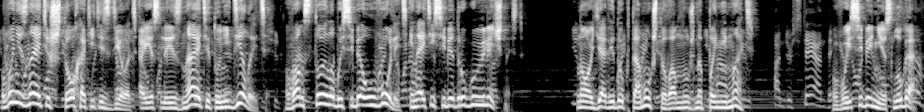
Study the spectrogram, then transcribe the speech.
Вы не знаете, что хотите сделать, а если и знаете, то не делаете. Вам стоило бы себя уволить и найти себе другую личность. Но я веду к тому, что вам нужно понимать. Вы себе не слуга.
